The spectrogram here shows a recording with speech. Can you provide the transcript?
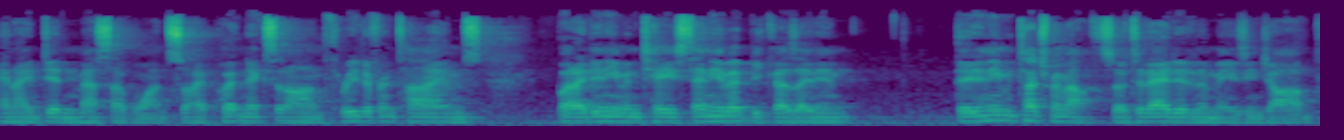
And I didn't mess up once, so I put NIXXIT on three different times, but I didn't even taste any of it because I didn't. They didn't even touch my mouth. So today I did an amazing job.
